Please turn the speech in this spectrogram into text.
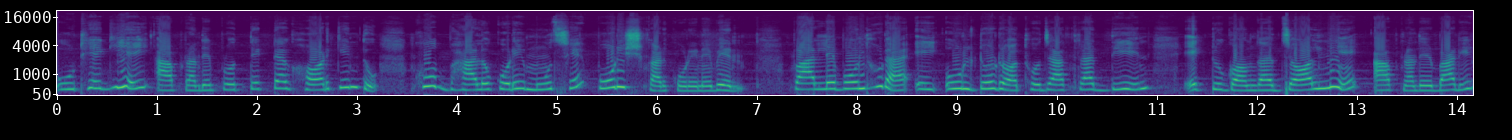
উঠে গিয়েই আপনাদের প্রত্যেকটা ঘর কিন্তু খুব ভালো করে মুছে পরিষ্কার করে নেবেন। পারলে বন্ধুরা এই উল্টো রথযাত্রার দিন একটু গঙ্গার জল নিয়ে আপনাদের বাড়ির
